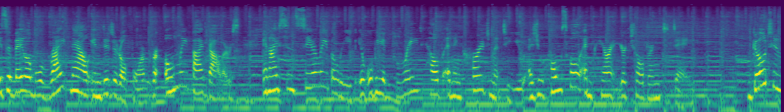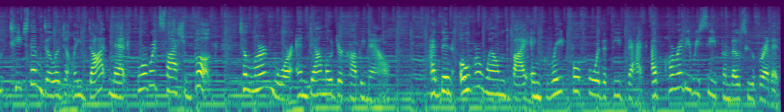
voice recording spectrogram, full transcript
It's available right now in digital form for only $5, and I sincerely believe it will be a great help and encouragement to you as you homeschool and parent your children today. Go to teachthemdiligently.net forward slash book to learn more and download your copy now. I've been overwhelmed by and grateful for the feedback I've already received from those who have read it,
